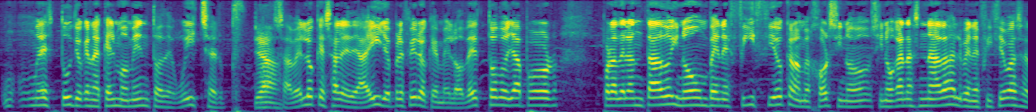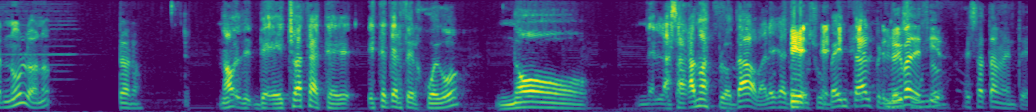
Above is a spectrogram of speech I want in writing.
un, un estudio que en aquel momento de Witcher, pff, Ya. sabes lo que sale de ahí. Yo prefiero que me lo des todo ya por, por adelantado y no un beneficio que a lo mejor si no, si no ganas nada, el beneficio va a ser nulo, ¿no? Claro. No, de, de hecho, hasta este, este tercer juego no. La saga no ha explotado, ¿vale? Que ha tenido sus eh, ventas, el eh, primero lo iba a decir, exactamente.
